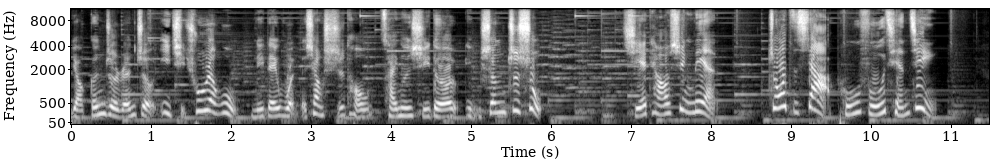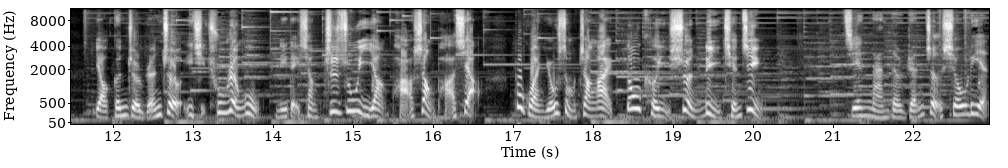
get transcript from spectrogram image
要跟着忍者一起出任务，你得稳得像石头，才能习得隐身之术。协调训练，桌子下匍匐前进。要跟着忍者一起出任务，你得像蜘蛛一样爬上爬下。不管有什么障碍，都可以顺利前进。艰难的忍者修炼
